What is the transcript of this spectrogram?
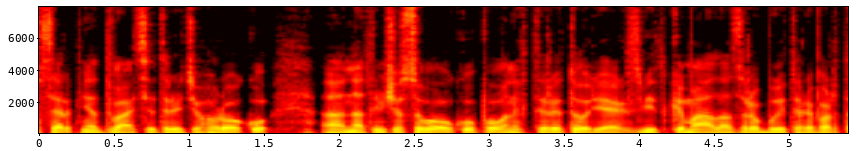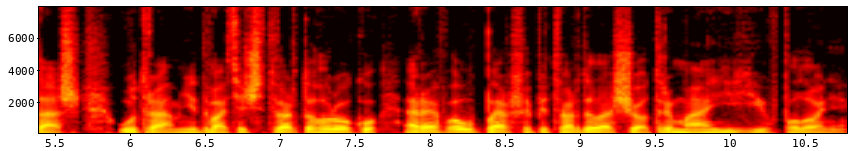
серпня 23-го року на тимчасово окупованих територіях, звідки мала зробити репортаж у травні 24-го року. Вперше підтвердила, що тримає її в полоні.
